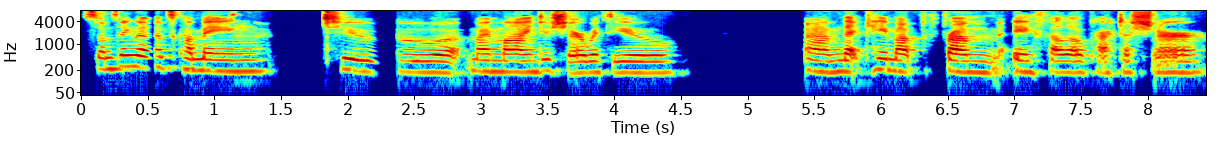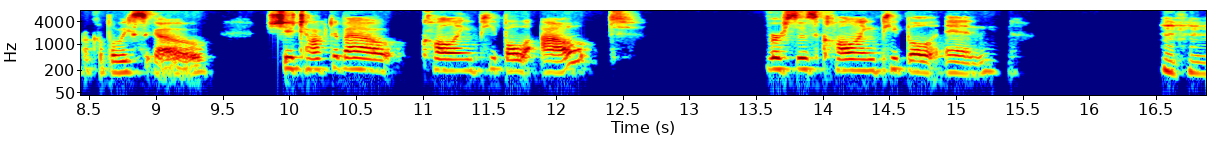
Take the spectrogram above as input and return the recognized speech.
Something that's coming to my mind to share with you um, that came up from a fellow practitioner a couple weeks ago. She talked about calling people out versus calling people in. Mm-hmm.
